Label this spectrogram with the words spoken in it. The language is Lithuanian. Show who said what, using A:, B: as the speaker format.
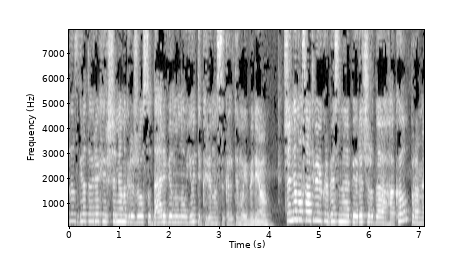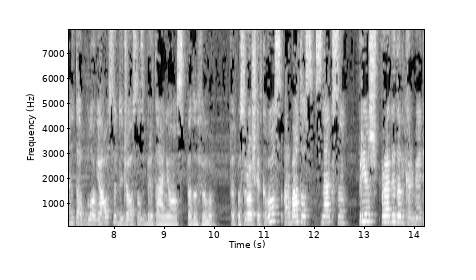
A: vardas Greta Rech ir šiandien grįžau su dar vienu nauju tikri nusikaltimai video. Šiandienos atveju kalbėsime apie Richardą Huckle, pramintą blogiausių Didžiosios Britanijos pedofilų. Tad pasiruoškite kavos, arbatos, snacksų. Prieš pradedant kalbėti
